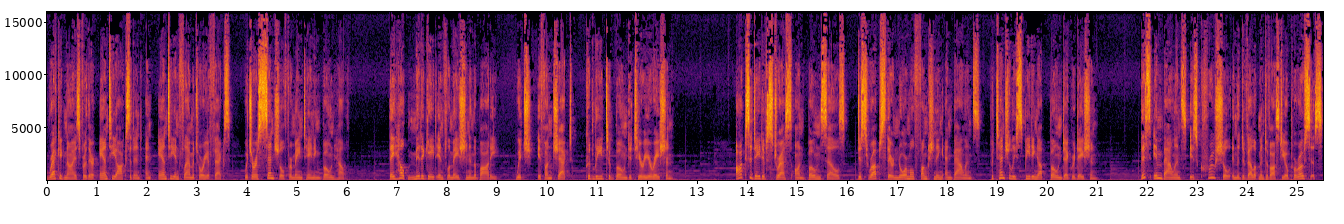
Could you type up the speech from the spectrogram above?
recognized for their antioxidant and anti inflammatory effects, which are essential for maintaining bone health. They help mitigate inflammation in the body, which, if unchecked, could lead to bone deterioration. Oxidative stress on bone cells disrupts their normal functioning and balance, potentially speeding up bone degradation. This imbalance is crucial in the development of osteoporosis,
